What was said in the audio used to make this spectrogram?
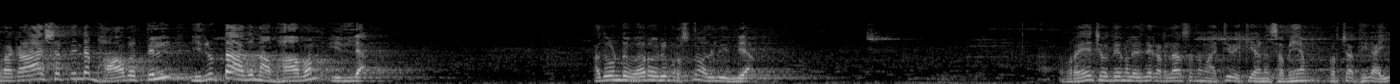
പ്രകാശത്തിന്റെ ഭാവത്തിൽ ഇരുട്ടാകുന്ന അഭാവം ഇല്ല. അതുകൊണ്ട് വേറെ ഒരു പ്രശ്നം അതിലില്ല. കുറേ ചോദ്യങ്ങൾ എഴുതിയ കടലാസൊന്ന് മാറ്റി വെക്കുകയാണ്. സമയം കുറച്ചധികമായി.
